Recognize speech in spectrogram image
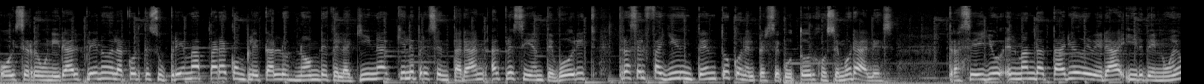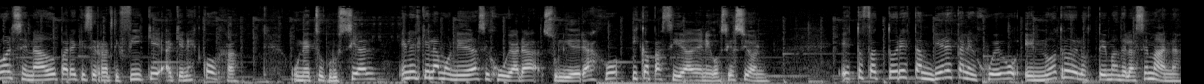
Hoy se reunirá el Pleno de la Corte Suprema para completar los nombres de la quina que le presentarán al presidente Boric tras el fallido intento con el persecutor José Morales. Tras ello, el mandatario deberá ir de nuevo al Senado para que se ratifique a quien escoja. Un hecho crucial en el que la moneda se jugará su liderazgo y capacidad de negociación. Estos factores también están en juego en otro de los temas de la semana,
